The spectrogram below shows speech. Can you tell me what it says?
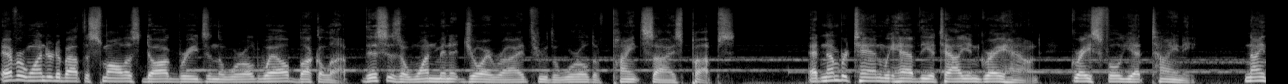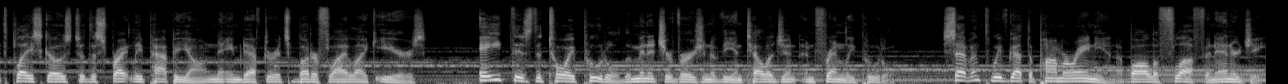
Ever wondered about the smallest dog breeds in the world? Well, buckle up. This is a one-minute joyride through the world of pint-sized pups. At number 10, we have the Italian Greyhound, graceful yet tiny. Ninth place goes to the sprightly Papillon, named after its butterfly-like ears. Eighth is the toy poodle, the miniature version of the intelligent and friendly poodle. Seventh, we've got the Pomeranian, a ball of fluff and energy.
